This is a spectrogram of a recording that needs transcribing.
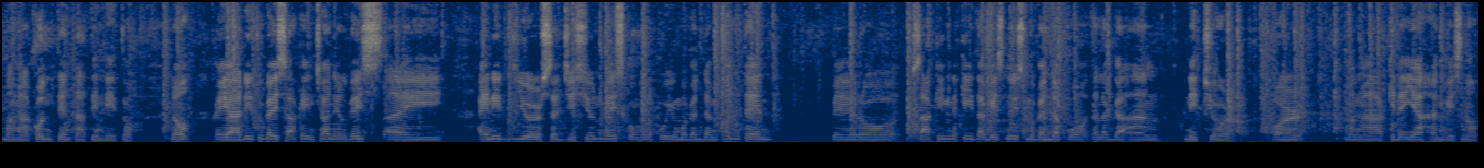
mga content natin dito no? Kaya dito guys sa aking channel guys ay I need your suggestion guys kung ano po yung magandang content pero sa aking nakita guys no is maganda po talaga ang nature or mga kinaiyahan guys no.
